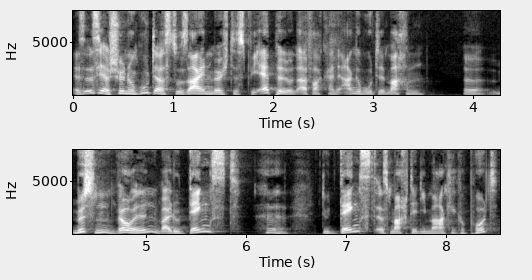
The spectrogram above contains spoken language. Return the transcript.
Es ist ja schön und gut, dass du sein möchtest wie Apple und einfach keine Angebote machen äh, müssen, wollen, weil du denkst, du denkst, es macht dir die Marke kaputt.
